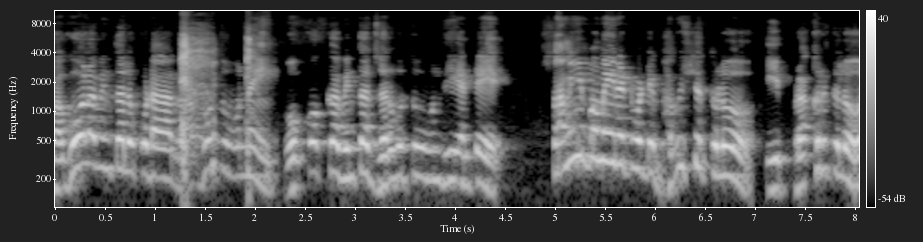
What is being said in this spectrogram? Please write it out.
ఖగోళ వింతలు కూడా రాబోతూ ఉన్నాయి. ఒక్కొక్క వింత జరుగుతూ ఉంది అంటే సమీపమైనటువంటి భవిష్యత్తులో ఈ ప్రకృతిలో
